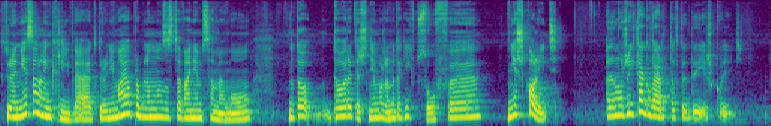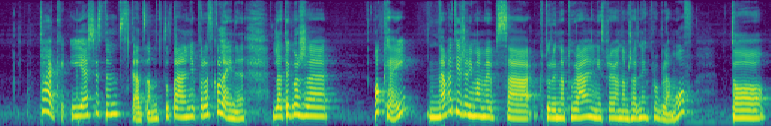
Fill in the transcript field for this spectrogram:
które nie są lękliwe, które nie mają problemu z zostawaniem samemu, no to teoretycznie możemy takich psów e, nie szkolić. Ale może i tak warto wtedy je szkolić. Tak, i ja się z tym zgadzam totalnie po raz kolejny. Dlatego, że okej, nawet jeżeli mamy psa, który naturalnie nie sprawia nam żadnych problemów, to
